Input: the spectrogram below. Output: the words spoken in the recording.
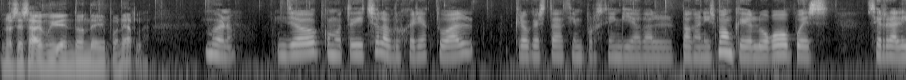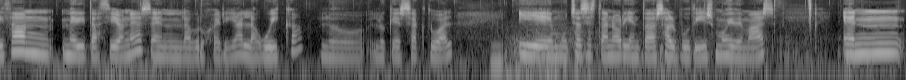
no se sabe muy bien dónde ponerla. Bueno, yo, como te he dicho, la brujería actual creo que está 100% guiada al paganismo, aunque luego pues se realizan meditaciones en la brujería, en la Wicca, lo, lo que es actual, Mm. y muchas están orientadas al budismo y demás. En,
